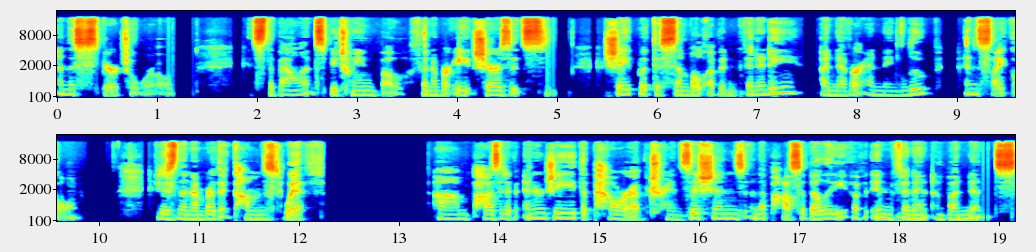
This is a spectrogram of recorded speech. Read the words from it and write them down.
and the spiritual world. It's the balance between both. The number eight shares its shape with the symbol of infinity, a never ending loop and cycle. It is the number that comes with um, positive energy, the power of transitions, and the possibility of infinite abundance.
